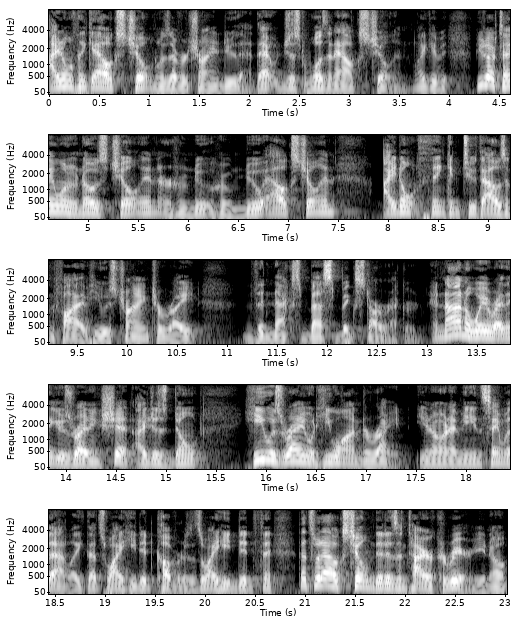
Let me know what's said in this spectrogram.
I don't think Alex Chilton was ever trying to do that. That just wasn't Alex Chilton. Like if, if you talk to anyone who knows Chilton or who knew who knew Alex Chilton, I don't think in 2005 he was trying to write the next best big star record. And not in a way where I think he was writing shit. I just don't he was writing what he wanted to write. You know what I mean? Same with that. Like that's why he did covers. That's why he did. Th- that's what Alex Chilton did his entire career. You know,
